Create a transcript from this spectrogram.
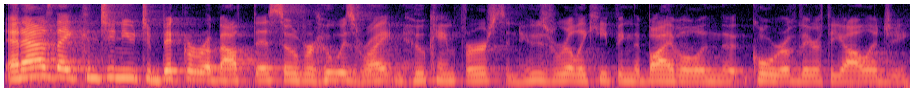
And as they continue to bicker about this over who is right and who came first and who's really keeping the Bible in the core of their theology,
